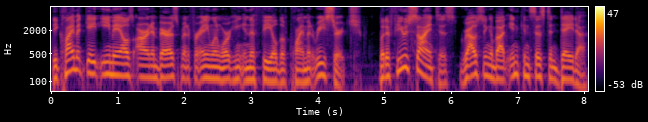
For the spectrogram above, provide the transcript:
The ClimateGate emails are an embarrassment for anyone working in the field of climate research. But a few scientists grousing about inconsistent data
